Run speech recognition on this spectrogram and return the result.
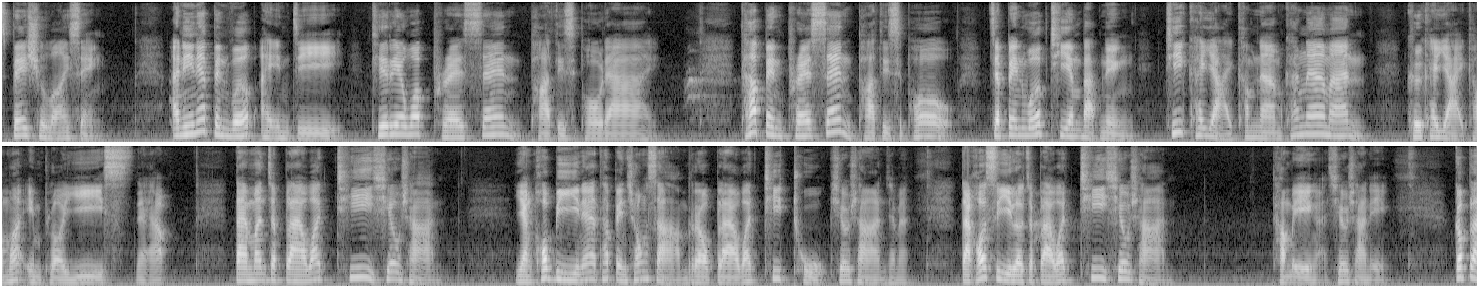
specializing อันนี้เนี่ยเป็น verb ing ที่เรียกว่า present participle ได้ ถ้าเป็น present participle จะเป็น verb เทียมแบบหนึ่ง ที่ขยายคำนามข้างหน้ามัน คือขยายคำว่า employees นะครับ แต่มันจะแปลว่าที่เชี่ยวชาญ อย่างข้อ B เนี่ยถ้าเป็นช่อง 3 เราแปลว่าที่ถูกเชี่ยวชาญใช่ไหมแต่ข้อ C เราจะแปลว่าที่เชี่ยวชาญทำเองอะเชี่ยวชาญเอง ก็แปล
